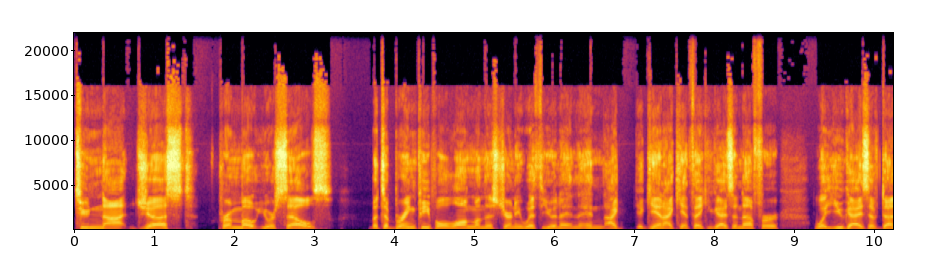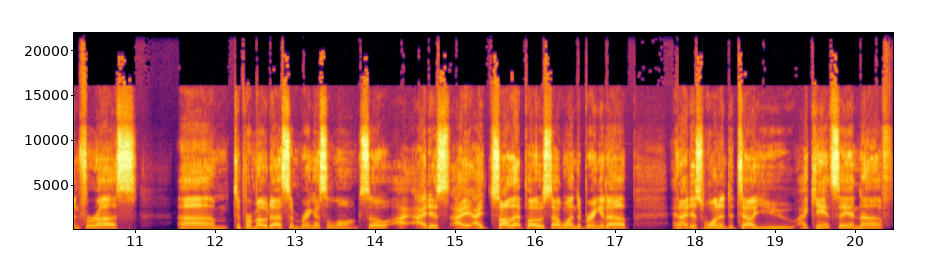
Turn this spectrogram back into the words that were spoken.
to not just promote yourselves but to bring people along on this journey with you and and, and I again I can't thank you guys enough for what you guys have done for us um, to promote us and bring us along so I, I just I, I saw that post I wanted to bring it up and I just wanted to tell you I can't say enough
